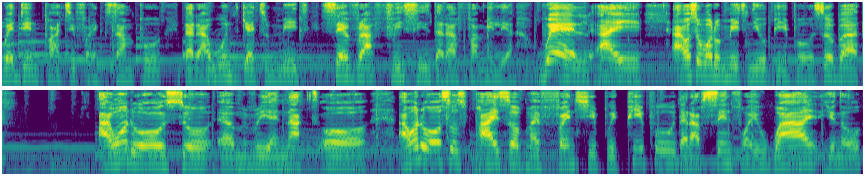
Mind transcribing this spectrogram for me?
wedding party, for example, that I won't get to meet several faces that are familiar. Well, I I also want to meet new people. So, but I want to also um, reenact or I want to also spice up my friendship with people that I've seen for a while. You know,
